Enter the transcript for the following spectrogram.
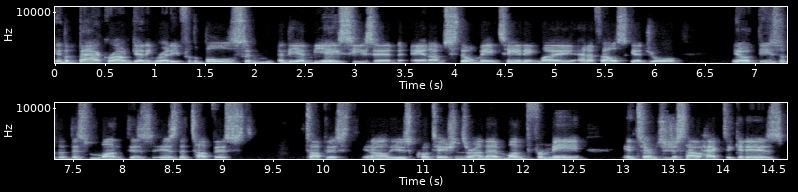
in the background getting ready for the Bulls and, and the NBA season and I'm still maintaining my NFL schedule. You know, these are the this month is is the toughest toughest, you know, I'll use quotations around that month for me in terms of just how hectic it is.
